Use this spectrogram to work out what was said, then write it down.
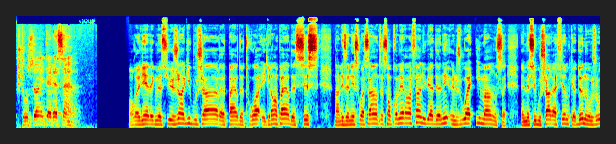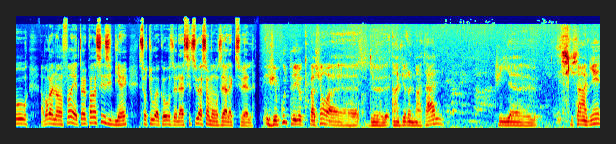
je trouve ça intéressant. On revient avec M. Jean-Guy Bouchard, père de trois et grand-père de six. Dans les années 60, son premier enfant lui a donné une joie immense. Mais M. Bouchard affirme que de nos jours, avoir un enfant est un pensez-y bien, surtout à cause de la situation mondiale actuelle. J'ai beaucoup de préoccupations euh, environnementales. Puis, euh, ce qui s'en vient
